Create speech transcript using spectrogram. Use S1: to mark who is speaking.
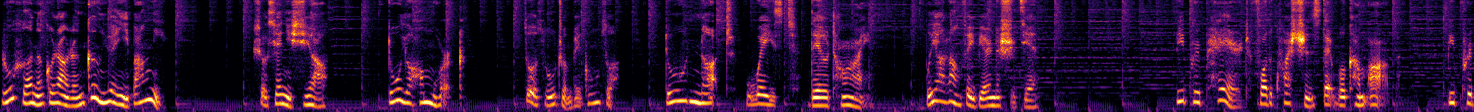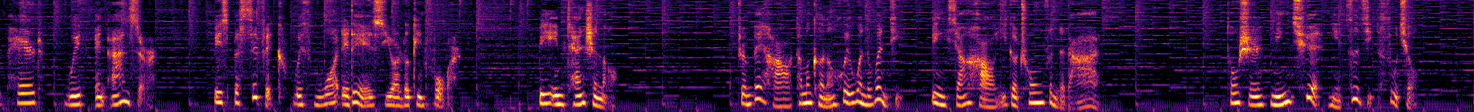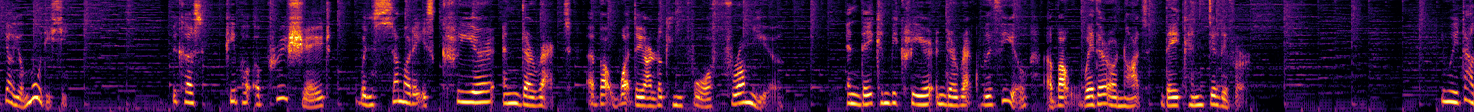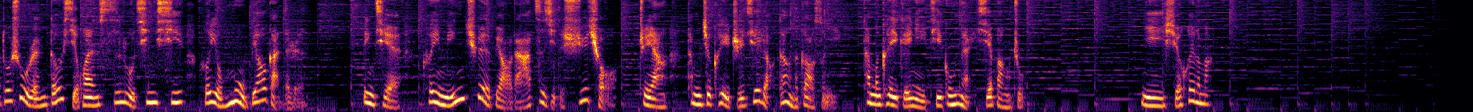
S1: 如何能够让人更愿意帮你？首先，你需要 do your homework，做足准备工作。Do not waste their time，不要浪费别人的时间。Be prepared for the questions that will come up. Be prepared with an answer. Be specific with what it is you are looking for. Be intentional. 准备好他们可能会问的问题， 并想好一个充分的答案。同时，明确你自己的诉求，要有目的性。Because people appreciate when somebody is clear and direct about what they are looking for from you. And they can be clear and direct with you about whether or not they can deliver. 因为大多数人都喜欢思路清晰和有目标感的人， 并且可以明确表达自己的需求，这样他们就可以直截了当地告诉你，他们可以给你提供哪些帮助。你学会了吗？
